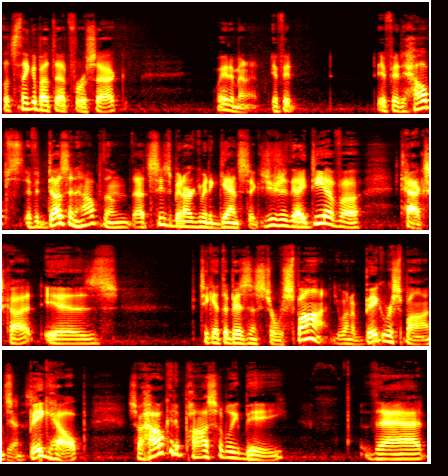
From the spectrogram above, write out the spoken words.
let's think about that for a sec. Wait a minute. If it if it helps, if it doesn't help them, that seems to be an argument against it. Because usually the idea of a tax cut is to get the business to respond. You want a big response, yes. big help. So how could it possibly be that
